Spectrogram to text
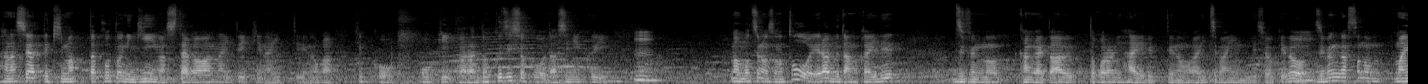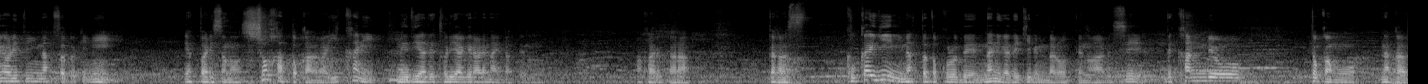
話し合って決まったことに議員は従わないといけないっていうのが結構大きいから独自色を出しにくい。うん。まあ、もちろんその党を選ぶ段階で自分の考えと合うところに入るっていうのが一番いいんでしょうけど、うん。自分がそのマイノリティになってた時にやっぱりその諸派とかがいかにメディアで取り上げられないかっていうのも分かるから。だから国会議員になったところで何ができるんだろうっていうのはあるしで官僚とかもなんか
